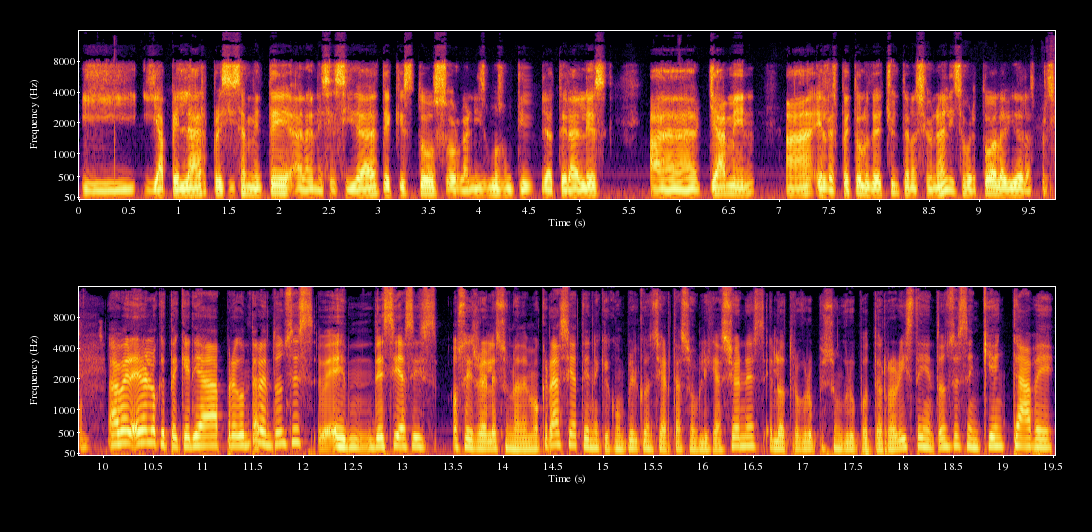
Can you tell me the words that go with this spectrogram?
y, apelar precisamente a la necesidad de que estos organismos multilaterales ah, llamen a respeto a los derechos internacionales y sobre todo a la vida de las personas. A ver, era lo que te quería preguntar. Entonces, eh, decías, o sea, Israel es una democracia, tiene que cumplir con ciertas obligaciones, el otro grupo es un grupo terrorista, y entonces, ¿en quién cabe,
